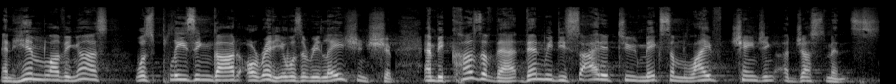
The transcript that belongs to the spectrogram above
and Him loving us was pleasing God already. It was a relationship. And because of that, then we decided to make some life changing adjustments.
